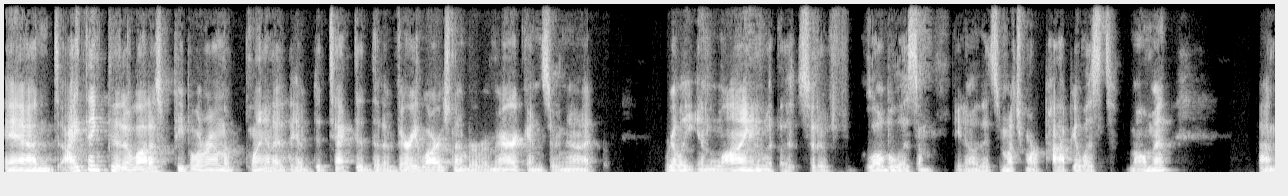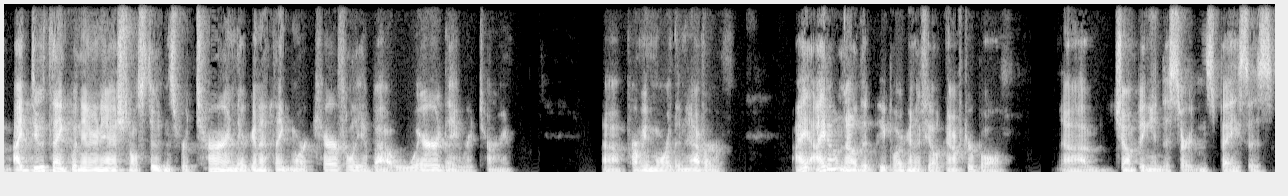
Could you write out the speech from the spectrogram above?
And I think that a lot of people around the planet have detected that a very large number of Americans are not really in line with a sort of globalism, you know, that's much more populist moment. Um, I do think when international students return, they're going to think more carefully about where they return uh, probably more than ever. I, I, don't know that people are going to feel comfortable uh, jumping into certain spaces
